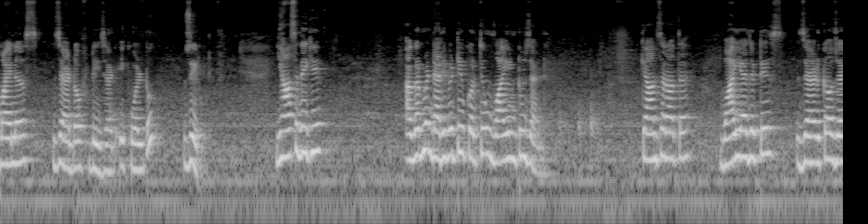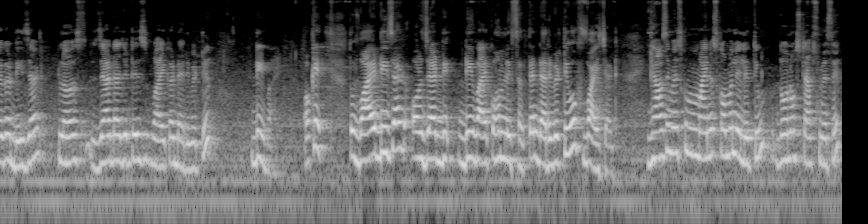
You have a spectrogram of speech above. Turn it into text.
minus z of d z equal to zero यहाँ से देखिए, अगर मैं डेरिवेटिव करती हूँ वाई इंटू जेड क्या आंसर आता है? Y as it is z का हो जाएगा d z plus z as it is y का डेरिवेटिव डी वाई ओके तो वाई डी जेड और जेड डी वाई को हम लिख सकते हैं डेरिवेटिव ऑफ़ वाई जेड यहाँ से मैं इसको माइनस कॉमन ले लेती हूँ, दोनों स्टेप्स में से।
